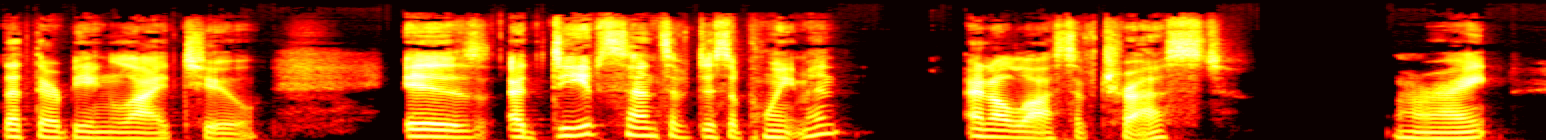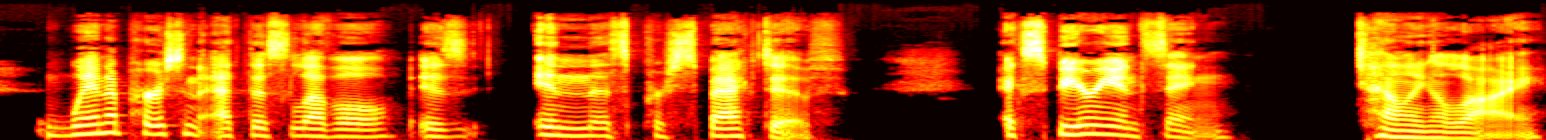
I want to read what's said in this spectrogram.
that they're being lied to is a deep sense of disappointment and a loss of trust. All right. When a person at this level is in this perspective, experiencing telling a lie,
